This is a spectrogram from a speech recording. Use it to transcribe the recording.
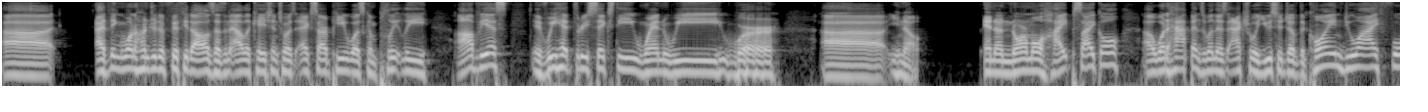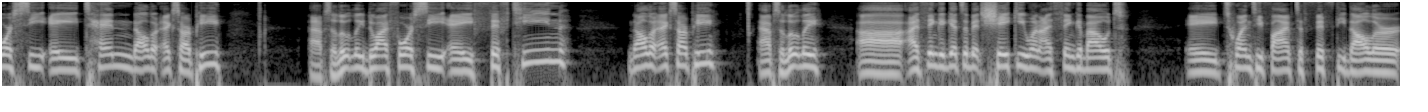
Uh, I think $150 as an allocation towards XRP was completely obvious. If we hit 360 when we were, uh, you know, in a normal hype cycle, uh, what happens when there's actual usage of the coin? Do I foresee a $10 XRP? Absolutely. Do I foresee a $15 XRP? Absolutely. Uh, I think it gets a bit shaky when I think about a 25 to $50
